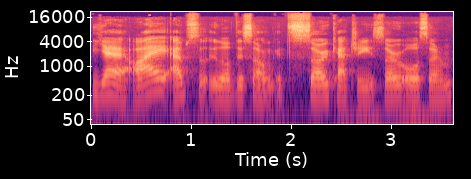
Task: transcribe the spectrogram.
yeah, I absolutely love this song. It's so catchy, so awesome.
